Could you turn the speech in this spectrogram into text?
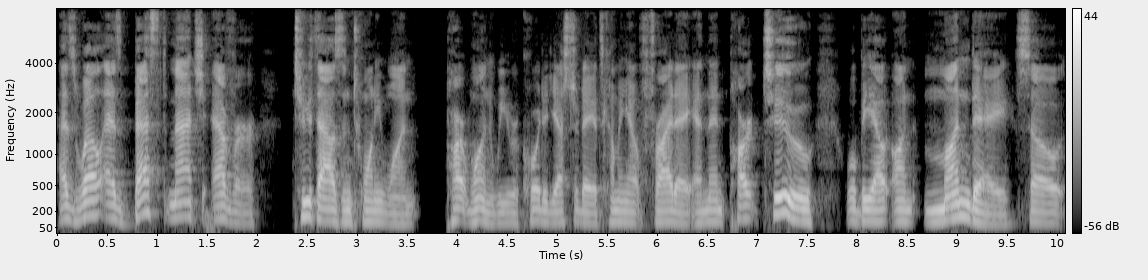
as well as Best Match Ever 2021. Part one we recorded yesterday. It's coming out Friday, and then part two will be out on Monday. So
